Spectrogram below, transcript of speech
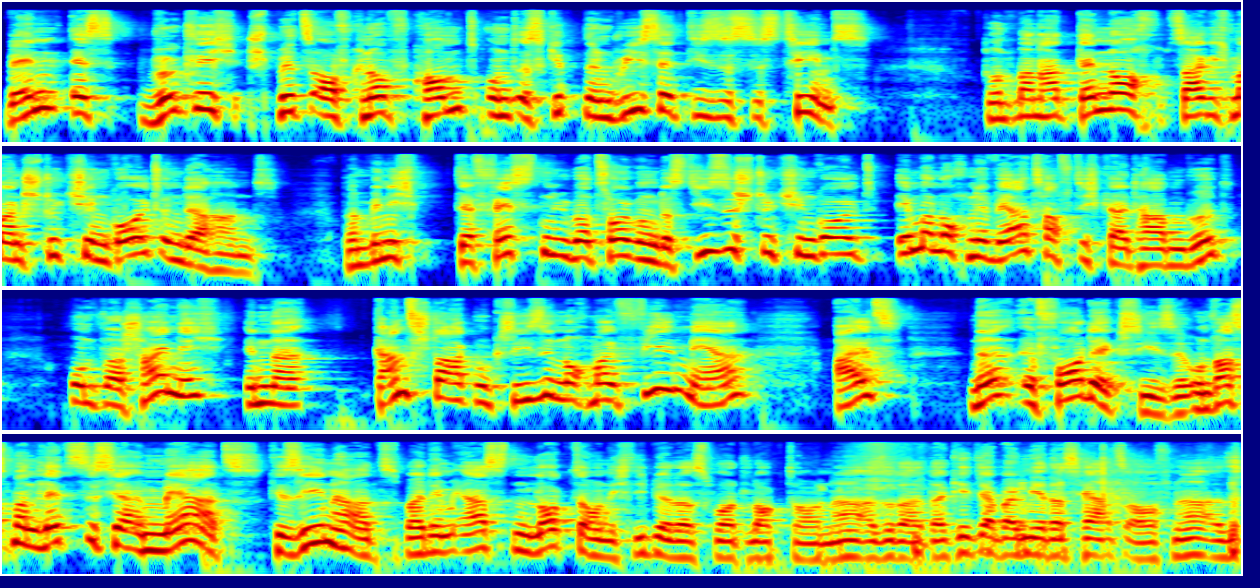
wenn es wirklich spitz auf Knopf kommt und es gibt einen Reset dieses Systems, und man hat dennoch, sage ich mal, ein Stückchen Gold in der Hand, dann bin ich der festen Überzeugung, dass dieses Stückchen Gold immer noch eine Werthaftigkeit haben wird und wahrscheinlich in einer ganz starken Krise noch mal viel mehr als ne, vor der Krise. Und was man letztes Jahr im März gesehen hat bei dem ersten Lockdown, ich liebe ja das Wort Lockdown, ne? also da, da geht ja bei mir das Herz auf, ne? also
